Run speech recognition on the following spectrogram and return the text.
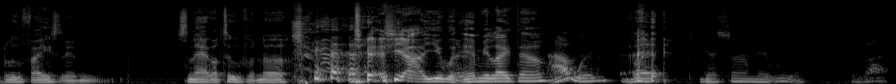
Blueface and Snaggletooth enough, yeah, you would emulate them. I wouldn't, but there's some that will. It's a lot.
